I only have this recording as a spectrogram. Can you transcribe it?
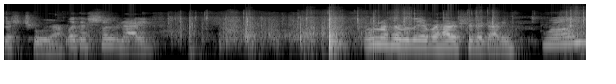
just chewier. like a sugar daddy. I don't know if I really ever had a sugar daddy. Really?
